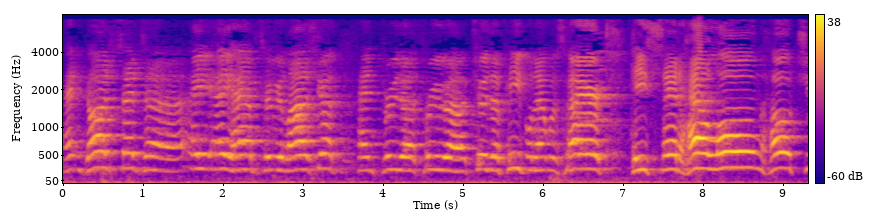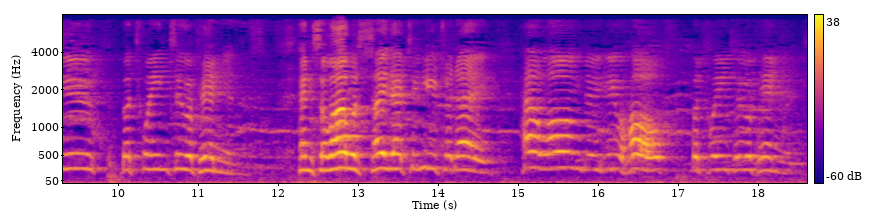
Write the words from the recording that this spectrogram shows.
And God said to Ahab through Elijah and through the through uh, to the people that was there, He said, "How long halt you between two opinions?" And so I would say that to you today. How long do you halt between two opinions?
